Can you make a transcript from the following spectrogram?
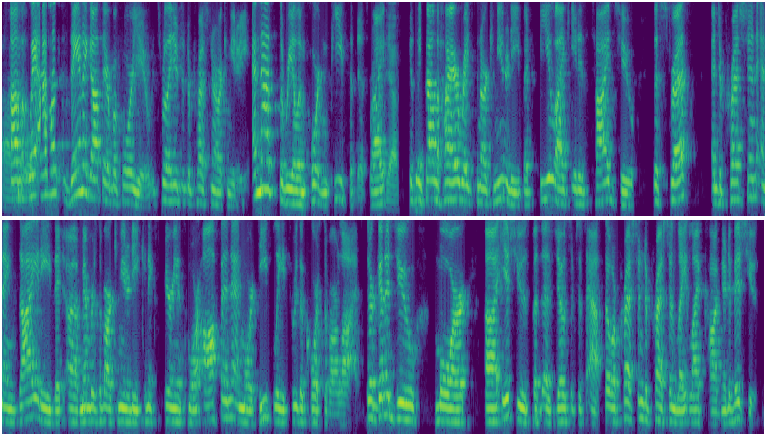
Um, wait, I love Xana got there before you. It's related to depression in our community, and that's the real important piece of this, right? Yeah. Because they found higher rates in our community, but feel like it is tied to the stress and depression and anxiety that uh, members of our community can experience more often and more deeply through the course of our lives. They're going to do more uh, issues. But as Joseph just asked, so oppression, depression, late life cognitive issues.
